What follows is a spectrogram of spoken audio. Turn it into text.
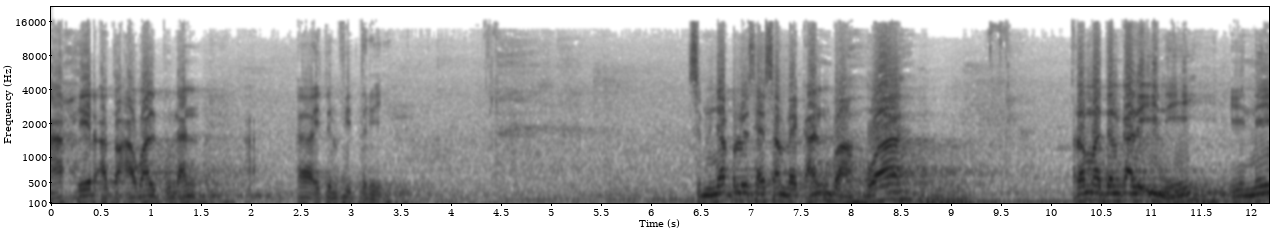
akhir atau awal bulan uh, Idul Fitri. Sebenarnya perlu saya sampaikan bahwa Ramadan kali ini ini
